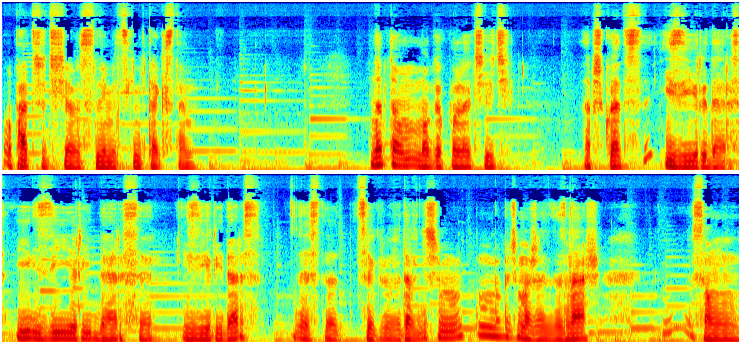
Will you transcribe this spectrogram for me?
opatrzyć się z niemieckim tekstem. No to mogę polecić na przykład Easy Readers. Easy Readersy. Easy Readers. To jest to cykl wydawniczy, być może znasz. Są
